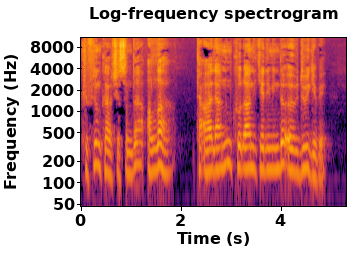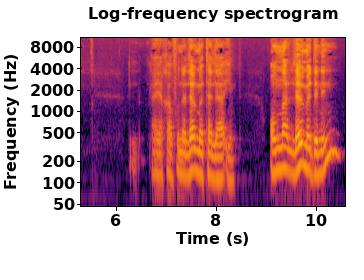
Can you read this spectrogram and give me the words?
Küfrün karşısında Allah Teala'nın Kur'an-ı Kerim'inde övdüğü gibi La yakafune levmete laim. Onlar levmedenin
